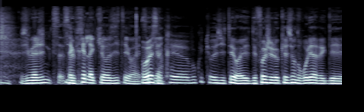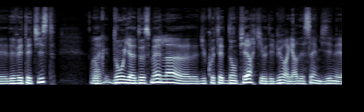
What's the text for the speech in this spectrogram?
j'imagine que ça, ça Donc- crée de la curiosité, ouais. Ouais, ça crée euh, beaucoup de curiosité. Ouais. Et Des fois, j'ai l'occasion de rouler avec des, des VTTistes, donc, Ouais. dont il y a deux semaines, là, euh, du côté de Dampierre, qui au début regardait ça et me disait Mais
